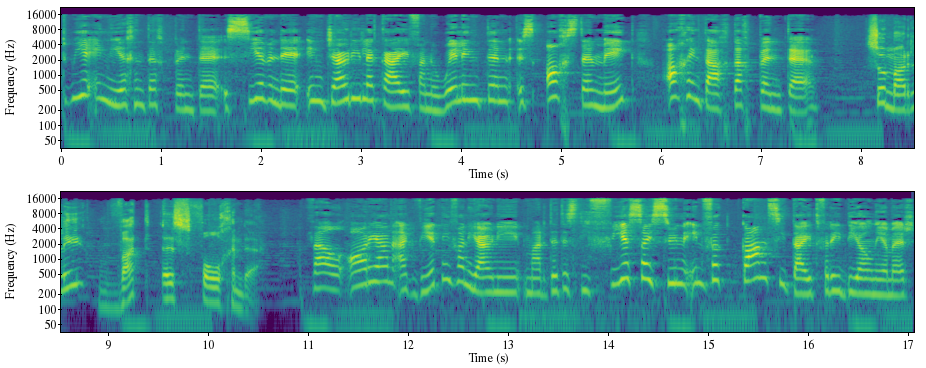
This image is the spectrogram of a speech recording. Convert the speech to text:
92 punte is 7de en Jody Lekay van Wellington is 8ste met 88 punte. So Marley, wat is volgende? Wel, Aryan, ek weet nie van jou nie, maar dit is die feesseisoen en vakansietyd vir die deelnemers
